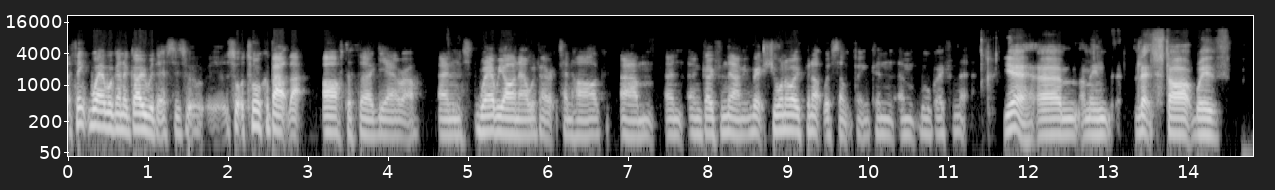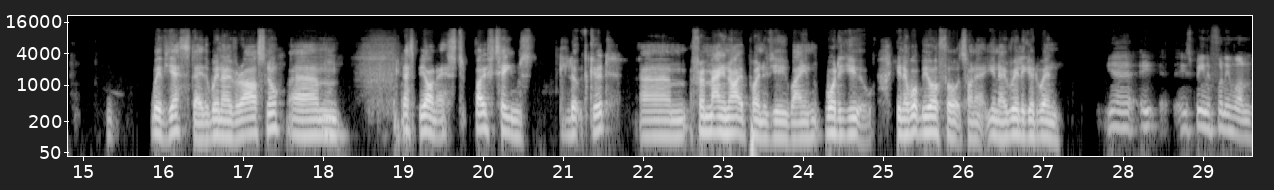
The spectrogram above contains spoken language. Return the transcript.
I think where we're going to go with this is sort of talk about that after Fergie era, and where we are now with Erik Ten Hag, um, and and go from there. I mean, Rich, do you want to open up with something, and and we'll go from there. Yeah, um, I mean, let's start with with yesterday, the win over Arsenal. Um, Let's be honest, both teams looked good. Um, from Man United point of view, Wayne, what are you, you know, what were your thoughts on it? You know, really good win. Yeah, it, it's been a funny one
